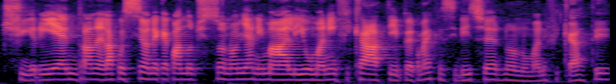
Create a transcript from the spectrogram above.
ci rientra nella questione che quando ci sono gli animali umanificati, per, com'è che si dice? Non umanificati?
